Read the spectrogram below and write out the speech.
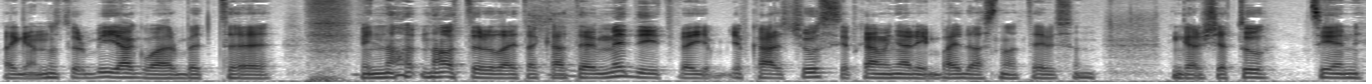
Lai gan nu, tur bija jaguāri, bet uh, viņi nav, nav tur, lai tā kā tevi medītu, vai jeb, jeb kāds čūskas, jeb kā viņi arī baidās no tevis. Un vienkārši, ja tu cieni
